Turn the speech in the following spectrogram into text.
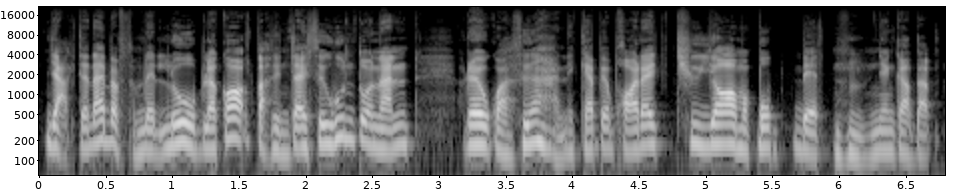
อยากจะได้แบบสำเร็จรูป แล้วก็ตัดสินใจซื้อหุ้นตัวนั้น เร็วกว่าซื้ออาหารในแก๊ปพอได้ชื่อย่อมาปุ๊บเด็ดยังกับแบบ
